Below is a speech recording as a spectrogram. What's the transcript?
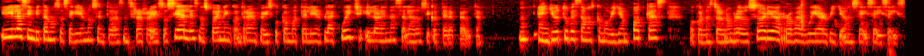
Y las invitamos a seguirnos en todas nuestras redes sociales. Nos pueden encontrar en Facebook como Atelier Black Witch y Lorena Salado, psicoterapeuta. En YouTube estamos como Billon Podcast o con nuestro nombre de usuario arroba wearebillon666.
